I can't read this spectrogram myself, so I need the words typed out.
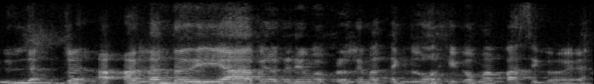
la, hablando de IA, pero tenemos problemas tecnológicos más básicos. ¿eh?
